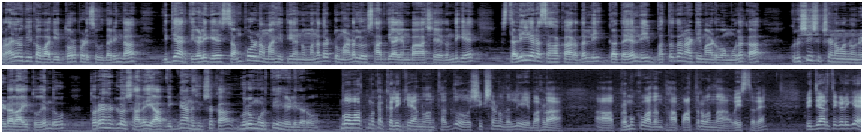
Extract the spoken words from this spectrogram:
ಪ್ರಾಯೋಗಿಕವಾಗಿ ತೋರ್ಪಡಿಸುವುದರಿಂದ ವಿದ್ಯಾರ್ಥಿಗಳಿಗೆ ಸಂಪೂರ್ಣ ಮಾಹಿತಿಯನ್ನು ಮನದಟ್ಟು ಮಾಡಲು ಸಾಧ್ಯ ಎಂಬ ಆಶಯದೊಂದಿಗೆ ಸ್ಥಳೀಯರ ಸಹಕಾರದಲ್ಲಿ ಗದ್ದೆಯಲ್ಲಿ ಭತ್ತದ ನಾಟಿ ಮಾಡುವ ಮೂಲಕ ಕೃಷಿ ಶಿಕ್ಷಣವನ್ನು ನೀಡಲಾಯಿತು ಎಂದು ತೊರೆಹಡ್ಲು ಶಾಲೆಯ ವಿಜ್ಞಾನ ಶಿಕ್ಷಕ ಗುರುಮೂರ್ತಿ ಹೇಳಿದರು. ಅನುಭವಾತ್ಮಕ ಕಲಿಕೆ ಅನ್ನುವಂಥದ್ದು ಶಿಕ್ಷಣದಲ್ಲಿ ಬಹಳ ಪ್ರಮುಖವಾದಂತಹ ಪಾತ್ರವನ್ನು ವಹಿಸ್ತದೆ. ವಿದ್ಯಾರ್ಥಿಗಳಿಗೆ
